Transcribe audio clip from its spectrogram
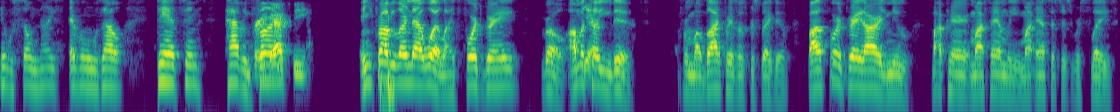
it was so nice everyone was out dancing having Great fun Gatsby. and you probably learned that what like fourth grade bro i'm gonna yeah. tell you this from my black person's perspective by the fourth grade i already knew my parent my family my ancestors were slaves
